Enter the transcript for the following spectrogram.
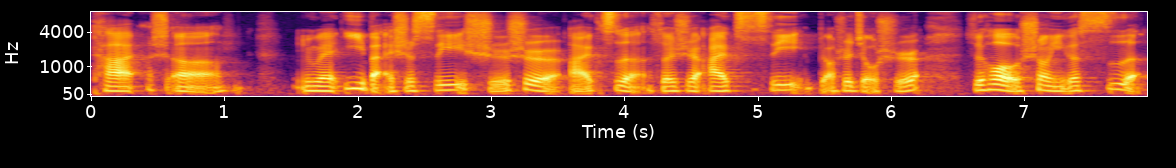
它是呃。因为一百是 c，十是 x，所以是 xc 表示九十，最后剩一个四，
